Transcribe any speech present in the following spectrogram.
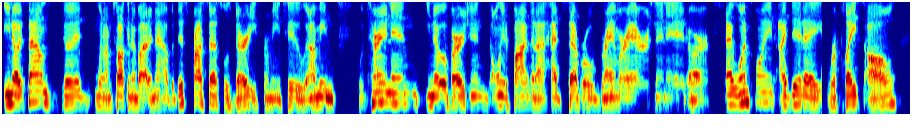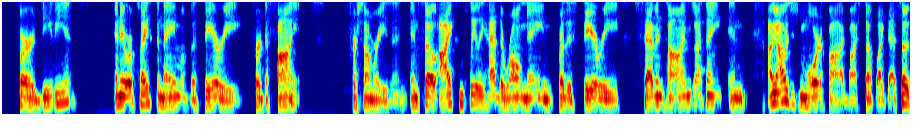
you know it sounds good when i'm talking about it now but this process was dirty for me too. And i mean turning in, you know, a version only to find that I had several grammar errors in it. Or at one point, I did a replace all for deviance, and it replaced the name of the theory for defiance for some reason. And so I completely had the wrong name for this theory seven times, I think. And I mean, I was just mortified by stuff like that. So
